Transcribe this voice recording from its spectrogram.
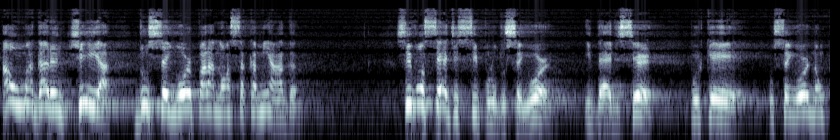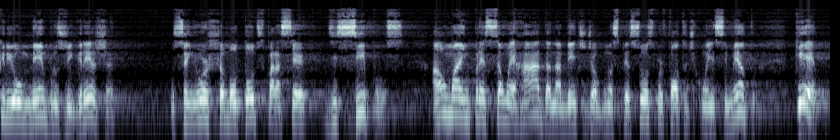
há uma garantia do Senhor para a nossa caminhada. Se você é discípulo do Senhor, e deve ser, porque o Senhor não criou membros de igreja, o Senhor chamou todos para ser discípulos. Há uma impressão errada na mente de algumas pessoas, por falta de conhecimento, que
